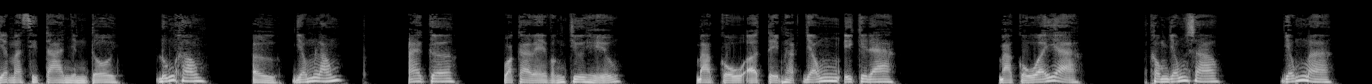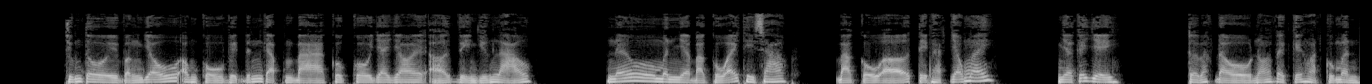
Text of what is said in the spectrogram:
Yamashita nhìn tôi. Đúng không? Ừ, giống lắm. Ai cơ? Wakabe vẫn chưa hiểu. Bà cụ ở tiệm hạt giống Ikeda. Bà cụ ấy à? Không giống sao? Giống mà. Chúng tôi vẫn giấu ông cụ việc đến gặp bà Coco Yayoi ở viện dưỡng lão. Nếu mình nhờ bà cụ ấy thì sao? Bà cụ ở tiệm hạt giống ấy. Nhờ cái gì? Tôi bắt đầu nói về kế hoạch của mình.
